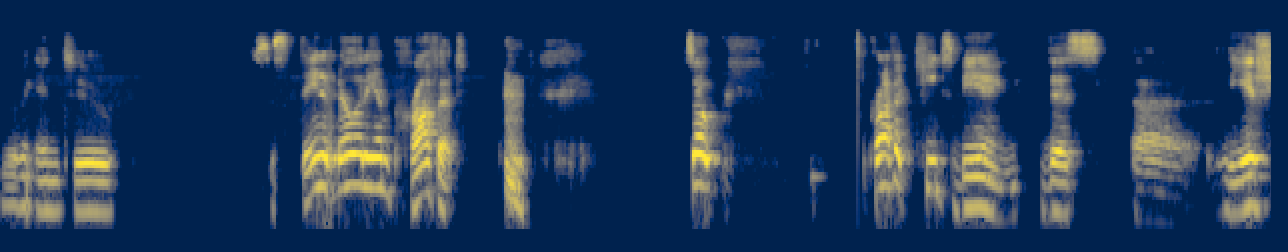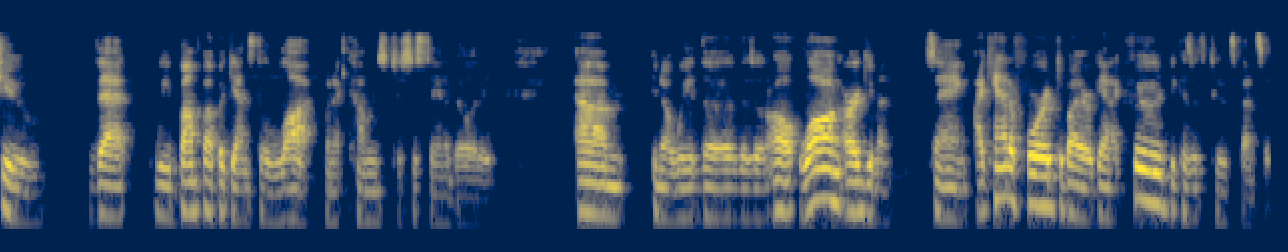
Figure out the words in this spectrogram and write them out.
moving into sustainability and profit. so profit keeps being this uh, the issue that we bump up against a lot when it comes to sustainability. Um, you know, we the there's a long argument saying I can't afford to buy organic food because it's too expensive.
